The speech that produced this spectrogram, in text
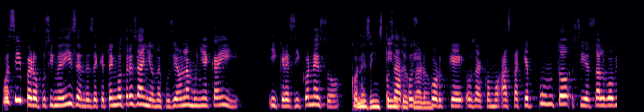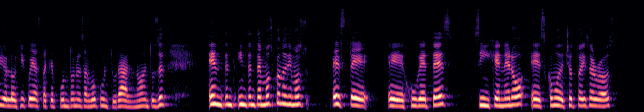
Pues sí, pero pues si me dicen, desde que tengo tres años me pusieron la muñeca ahí y crecí con eso, Con ese o instinto, sea, pues claro. porque, o sea, como hasta qué punto si es algo biológico y hasta qué punto no es algo cultural, ¿no? Entonces, intent- intentemos cuando decimos, este, eh, juguetes sin género, es como de hecho Toys R Us,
